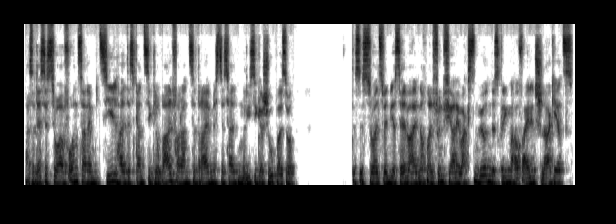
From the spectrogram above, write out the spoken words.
Also das ist so auf unserem Ziel, halt das Ganze global voranzutreiben, ist das halt ein riesiger Schub. Also das ist so, als wenn wir selber halt nochmal fünf Jahre wachsen würden. Das kriegen wir auf einen Schlag jetzt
